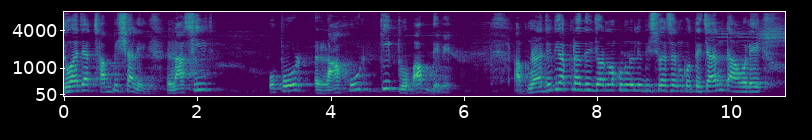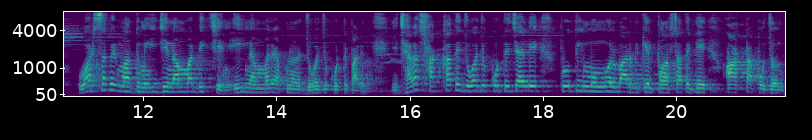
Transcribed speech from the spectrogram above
দু হাজার ছাব্বিশ সালে রাশির ওপর রাহুর কি প্রভাব দেবে? আপনারা যদি আপনাদের জন্মকুণ্ডলী বিশ্লেষণ করতে চান, তাহলে হোয়াটসঅ্যাপের মাধ্যমে এই যে নাম্বার দেখছেন, এই নাম্বারে আপনারা যোগাযোগ করতে পারেন। এছাড়া সাক্ষাতে যোগাযোগ করতে চাইলে প্রতি মঙ্গলবার বিকেল পাঁচটা থেকে আটটা পর্যন্ত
